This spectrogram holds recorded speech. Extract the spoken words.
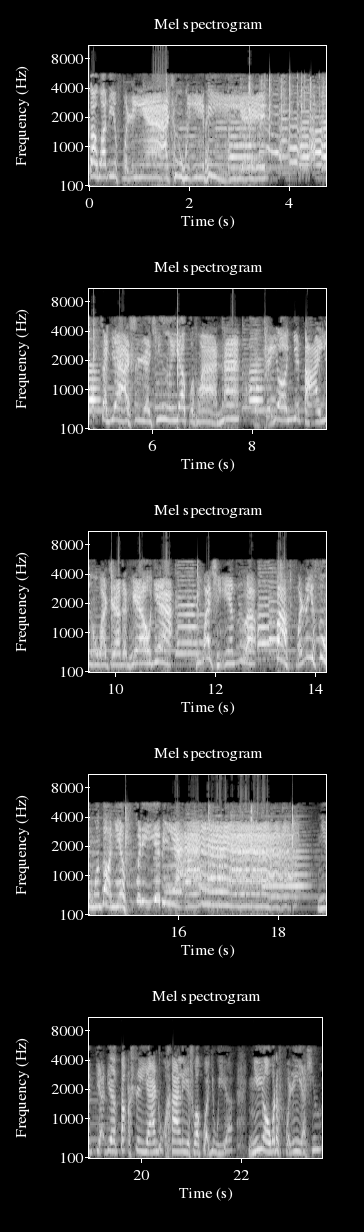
和我的夫人成婚配，这件事情也不算难，只要你答应我这个条件，我亲自把夫人送到你府里边。你爹爹当时眼中含泪说：“郭舅爷，你要我的夫人也行，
